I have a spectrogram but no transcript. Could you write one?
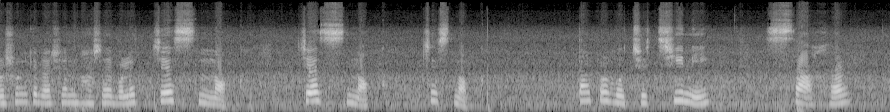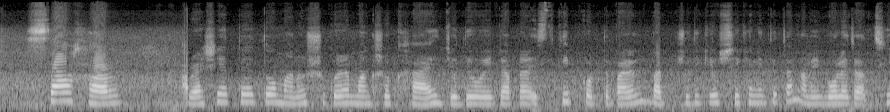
রসুনকে রাশিয়ান ভাষায় বলে চেসনক চেসনক চেসনক। তারপর হচ্ছে চিনি, সাহার সাহার রাশিয়াতে তো মানুষ শুকুরের মাংস খায়, যদিও এটা আপনারা স্কিপ করতে পারেন, বাট যদি কেউ শিখে নিতে চান, আমি বলে যাচ্ছি,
